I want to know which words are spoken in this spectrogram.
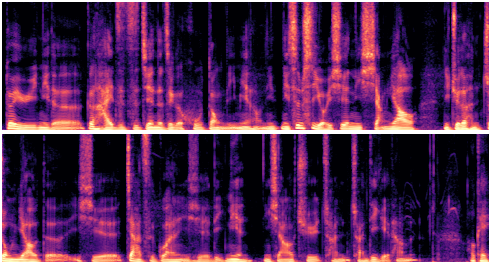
对于你的跟孩子之间的这个互动里面哈，你你是不是有一些你想要、你觉得很重要的一些价值观、一些理念，你想要去传传递给他们？OK。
